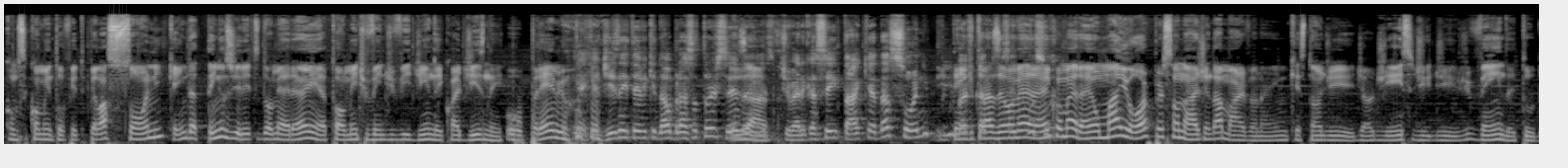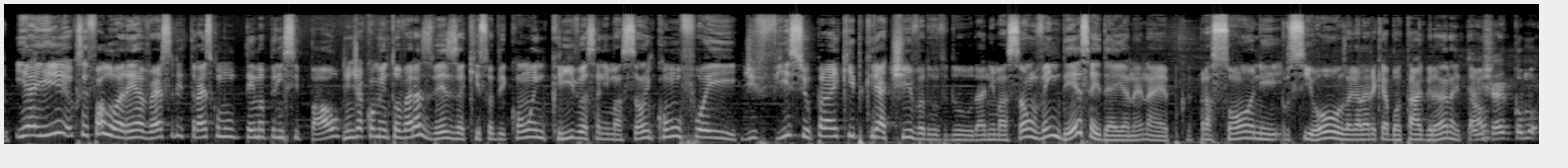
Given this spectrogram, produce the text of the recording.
como você comentou, feito pela Sony, que ainda tem os direitos do Homem-Aranha, atualmente vem dividindo aí com a Disney o prêmio. É que a Disney teve que dar o braço a torcer, né? Exato. Eles tiveram que aceitar que é da Sony. E vai tem que trazer o 100% Homem-Aranha, que o Homem-Aranha é o maior personagem da Marvel, né? Em questão de, de audiência, de, de, de venda e tudo. E aí, é o que você falou, Aranha Verso ele traz como tema principal. A gente já comentou várias vezes aqui sobre como é incrível essa animação e como foi difícil pra equipe criativa do, do- da animação vender essa ideia, né? Na época. Pra Sony, pros CEOs, a galera que ia botar a grana e Eu tal. enxergo como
